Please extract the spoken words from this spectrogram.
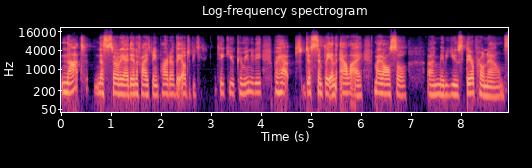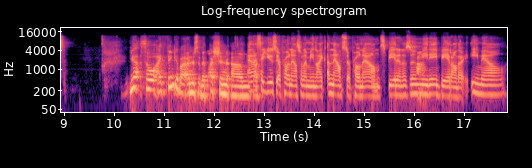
not necessarily identify as being part of the LGBTQ community, perhaps just simply an ally, might also uh, maybe use their pronouns? Yeah, so I think if I understand the question, um, and I say use their pronouns when I mean like announce their pronouns, be it in a Zoom uh, meeting, be it on their email.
